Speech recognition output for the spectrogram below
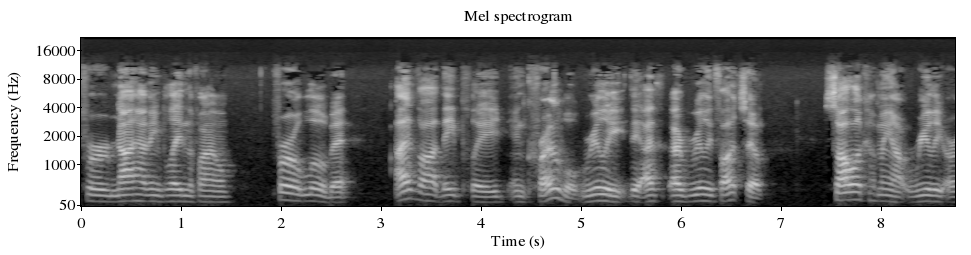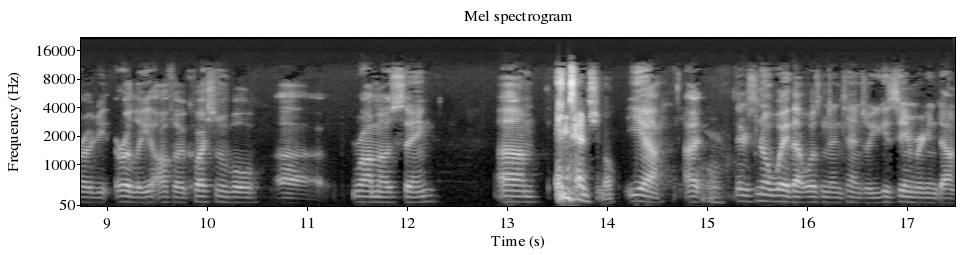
for not having played in the final for a little bit. I thought they played incredible. Really, they, I I really thought so. Salah coming out really early early off a questionable uh, Ramos thing. Um, Intentional. yeah, I, there's no way that wasn't intentional. You can see him ringing down.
